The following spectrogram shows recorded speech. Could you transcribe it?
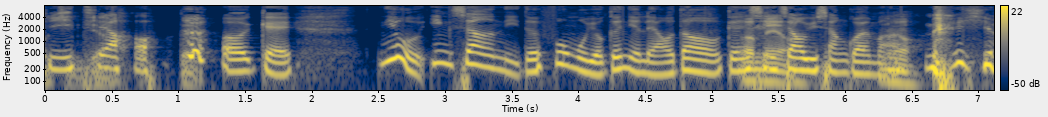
皮掉。OK。你有印象？你的父母有跟你聊到跟性教育相关吗？没有，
